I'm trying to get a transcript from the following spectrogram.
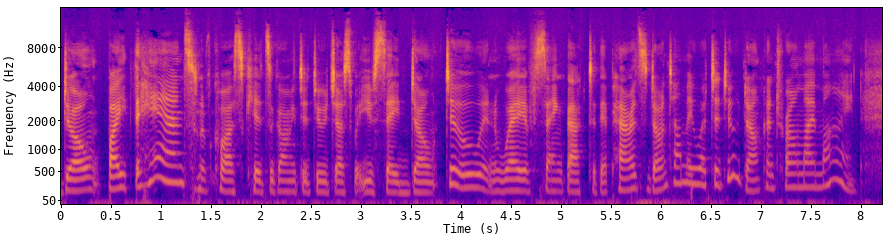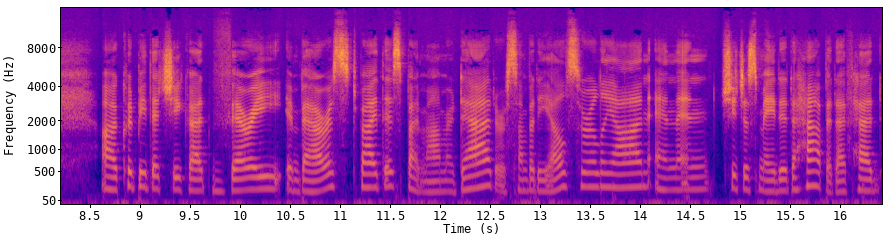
don't bite the hands. And of course, kids are going to do just what you say don't do in way of saying back to their parents, don't tell me what to do, don't control my mind. Uh, it could be that she got very embarrassed by this by mom or dad or somebody else early on, and then she just made it a habit. I've had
